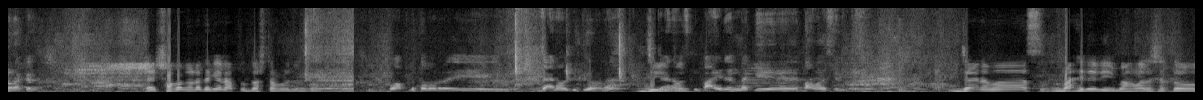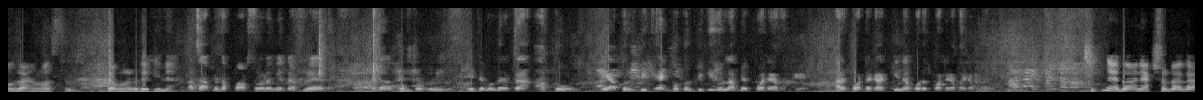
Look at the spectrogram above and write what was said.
রাখেন এই সকাল নটা থেকে রাত্র দশটা পর্যন্ত। আপনি তো আবার এই জায়নামাজ বিক্রি হয় না? জি, জায়নামাজ কি বাইরের নাকি বাংলাদেশের? জায়নামাজ বাহিরেরই বাংলাদেশে তো জায়নামাজ তেমন একটা দেখি না। আচ্ছা আপনার পার্সোনাল আমি এটা আপনার এটা প্রশ্ন করি। এটার মধ্যে একটা আতর। এই আতর এক বোতল বিক্রি করলে আপনার কয় টাকা থাকে? আর কয় টাকা কিনা পরে কয় টাকা থাকে আপনার? ঠিক না ধরেন একশো টাকা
